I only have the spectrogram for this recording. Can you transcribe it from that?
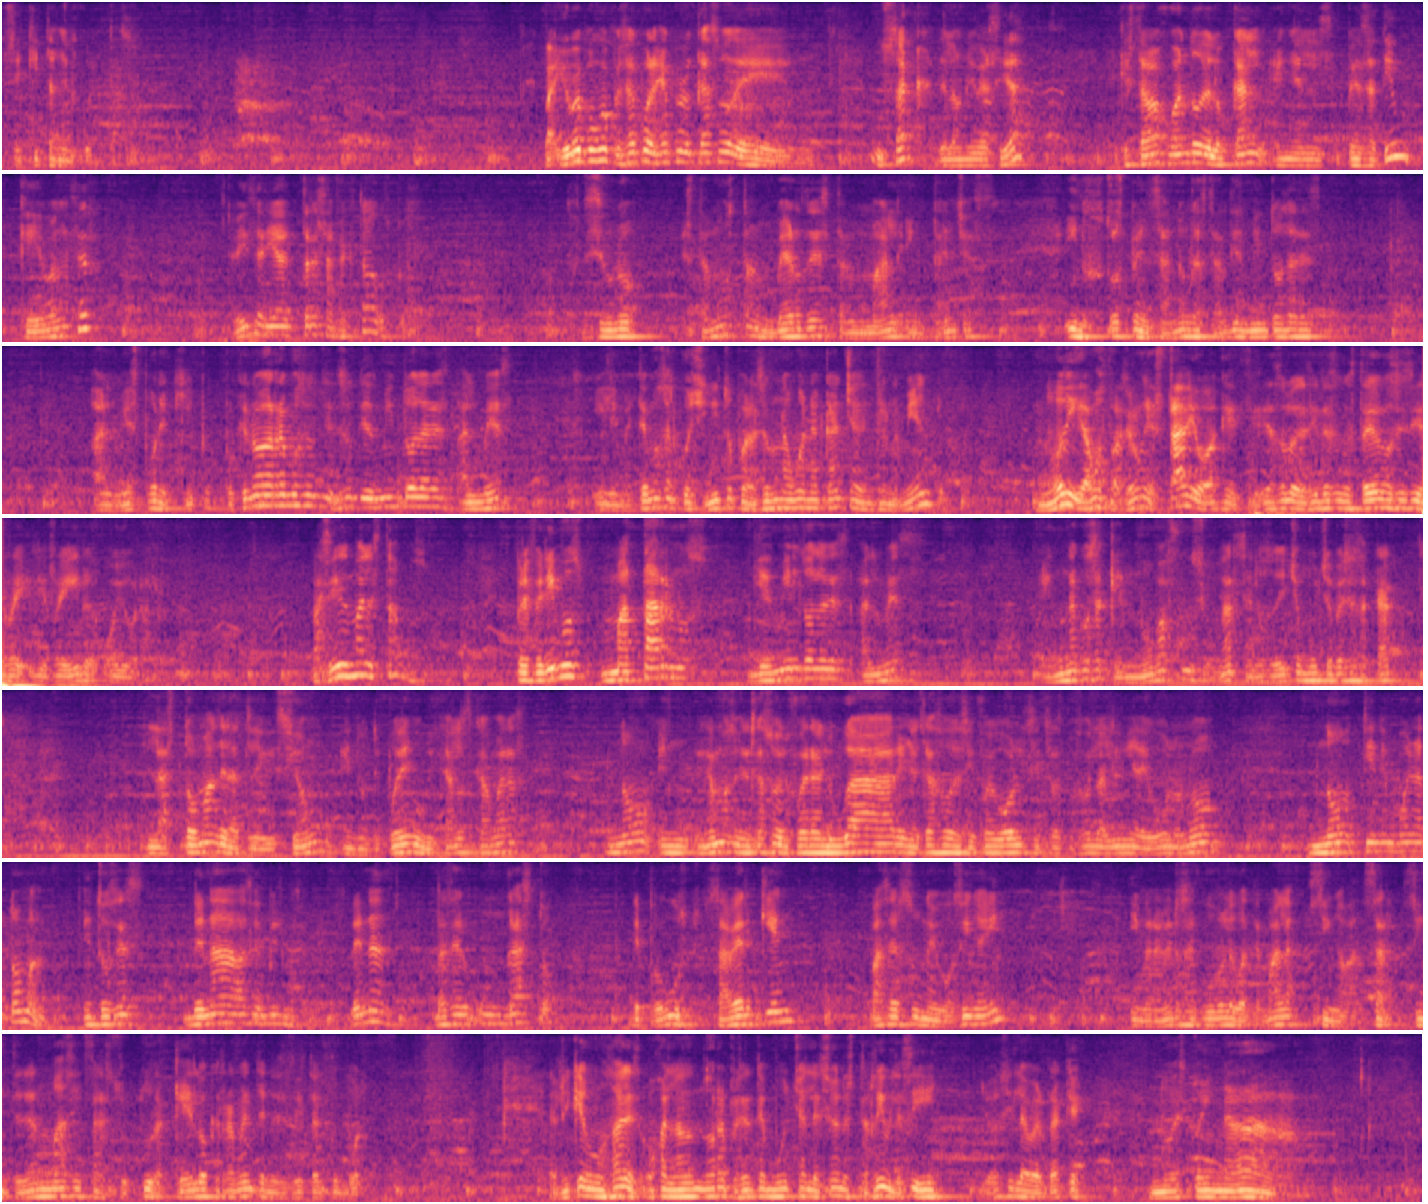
se quitan el cuentazo. yo me pongo a pensar, por ejemplo, el caso de USAC de la universidad, que estaba jugando de local en el pensativo. ¿Qué iban a hacer? Ahí serían tres afectados. Pues. dice uno, estamos tan verdes, tan mal en canchas, y nosotros pensando en gastar 10 mil dólares al mes por equipo. ¿Por qué no agarramos esos 10 mil dólares al mes y le metemos al cochinito para hacer una buena cancha de entrenamiento? No digamos para hacer un estadio, que ya solo decir es un estadio, no sé si reír, o llorar. Así es mal estamos. Preferimos matarnos 10 mil dólares al mes en una cosa que no va a funcionar. Se los he dicho muchas veces acá. Las tomas de la televisión en donde pueden ubicar las cámaras no, en, digamos en el caso del fuera de lugar, en el caso de si fue gol, si traspasó la línea de gol o no, no tienen buena toma. Entonces, de nada va a servir, de nada. Va a ser un gasto de por. Saber quién va a hacer su negocio ahí y menos el fútbol de Guatemala sin avanzar, sin tener más infraestructura, que es lo que realmente necesita el fútbol. Enrique González, ojalá no represente muchas lesiones terribles, sí, yo sí la verdad que no estoy nada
